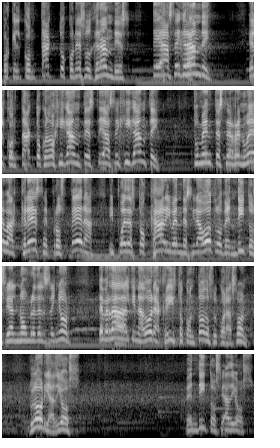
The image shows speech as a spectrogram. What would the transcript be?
Porque el contacto con esos grandes te hace grande. El contacto con los gigantes te hace gigante. Tu mente se renueva, crece, prospera y puedes tocar y bendecir a otros. Bendito sea el nombre del Señor. De verdad alguien adore a Cristo con todo su corazón. Gloria a Dios. Bendito sea Dios.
